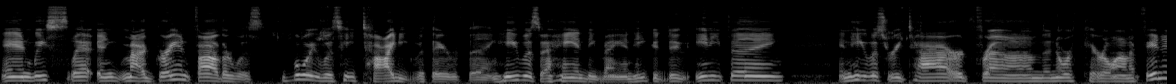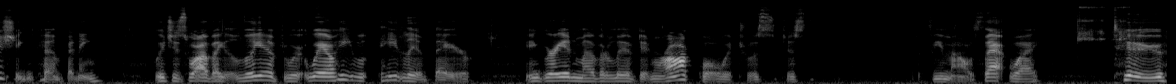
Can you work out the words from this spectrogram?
and we slept and my grandfather was boy was he tidy with everything. He was a handyman. He could do anything and he was retired from the North Carolina Finishing Company, which is why they lived. Well, he he lived there, and grandmother lived in Rockwell, which was just a few miles that way, to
